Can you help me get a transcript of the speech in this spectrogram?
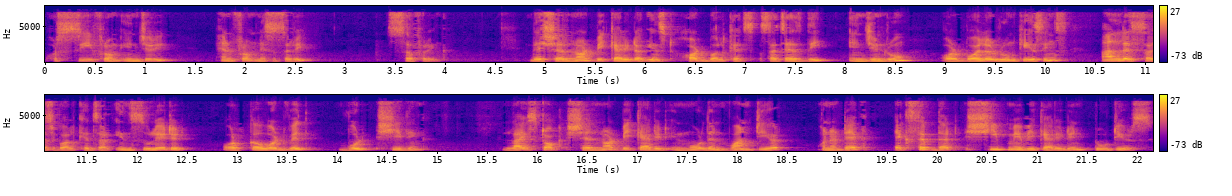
or sea from injury and from necessary suffering. They shall not be carried against hot bulkheads such as the engine room or boiler room casings unless such bulkheads are insulated or covered with wood sheathing. Livestock shall not be carried in more than one tier on a deck except that sheep may be carried in two tiers.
